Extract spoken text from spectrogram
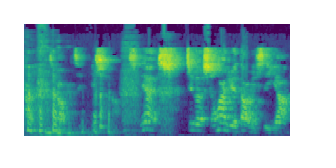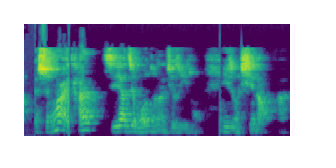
他不知道自己被洗脑。实际上，这个神话学道理是一样的，神话它实际上在某种上就是一种一种洗脑啊。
